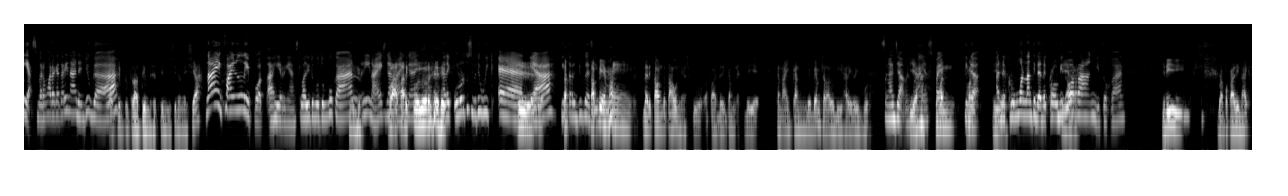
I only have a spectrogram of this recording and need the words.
Ya, sebarang Mara Katarina dan juga Tri Putra tim Desetin Bis Indonesia Naik finally pot akhirnya Setelah ditunggu-tunggu kan Ini naik nggak setelah naik tarik nggak? ulur. tarik ulur tuh tiba-tiba weekend Iya, ya. Pinter juga sih. Tapi emang dari tahun ke tahun ya 10 apa dari zaman SBY kenaikan BBM selalu di hari libur. sengaja memang Iya, ya supaya Cuman tidak cuman, ada iya. kerumunan, tidak ada crowded Iya. orang gitu kan. Jadi berapa kali naik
